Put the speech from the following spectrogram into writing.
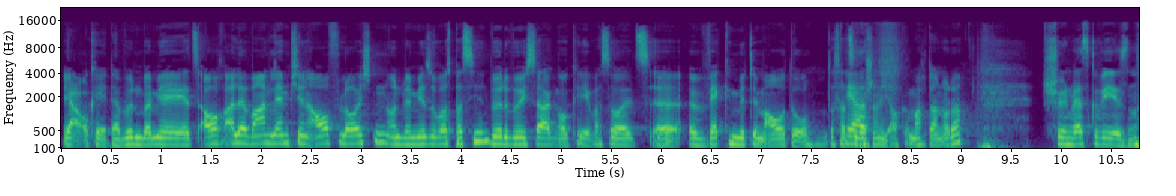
Ja, okay, da würden bei mir jetzt auch alle Warnlämpchen aufleuchten und wenn mir sowas passieren würde, würde ich sagen, okay, was soll's, äh, weg mit dem Auto. Das hat ja. sie wahrscheinlich auch gemacht dann, oder? Schön wär's gewesen.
